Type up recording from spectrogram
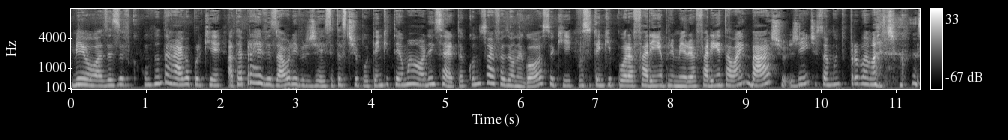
meu, às vezes eu fico com tanta raiva, porque até pra revisar o livro de receitas, tipo, tem que ter uma ordem certa. Quando você vai fazer um negócio que você tem que pôr a farinha primeiro e a farinha tá lá embaixo, gente, isso é muito problemático.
